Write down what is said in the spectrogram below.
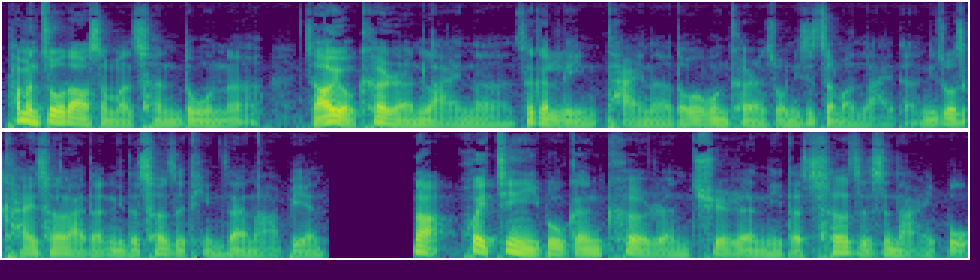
他们做到什么程度呢？只要有客人来呢，这个领台呢都会问客人说，你是怎么来的？你说是开车来的？你的车子停在哪边？那会进一步跟客人确认你的车子是哪一部。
